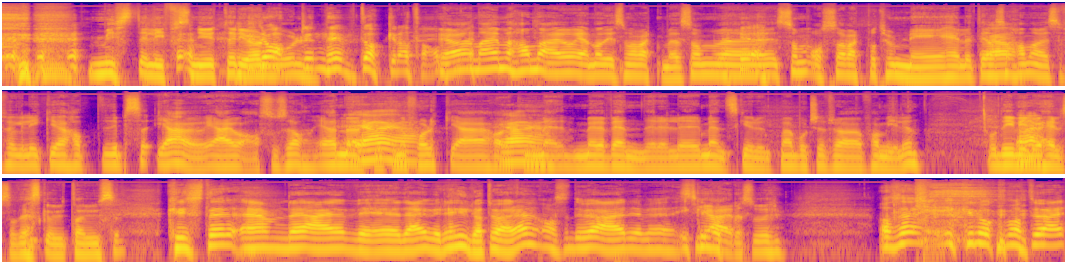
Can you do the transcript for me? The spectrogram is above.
Mr. Livsnyter Jørn Rart Hoel. du nevnte akkurat han. Ja, nei, men Han er jo en av de som har vært med, som, eh, som også har vært på turné hele tida. Ja. Så han har jo selvfølgelig ikke hatt Jeg er jo, jeg er jo asosial. Jeg møter Ja, ikke noen folk. Jeg har Ja, ikke ja. med, med venner eller mennesker rundt meg, bortsett fra familien. Og de vil jo helst at jeg skal ut av huset. Christer, det, er, det er veldig hyggelig at du er her. Altså, du er eh, ikke nok, Skjæresord. Altså, ikke nok med at du er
